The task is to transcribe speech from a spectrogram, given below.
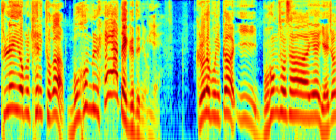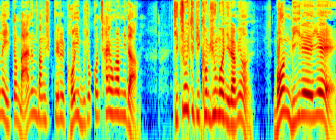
playable 캐릭터가 모험을 해야 되거든요. 예. 그러다 보니까 이 모험서사에 예전에 있던 많은 방식들을 거의 무조건 차용합니다. 디트로이트 비컴 휴먼이라면 먼 미래에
